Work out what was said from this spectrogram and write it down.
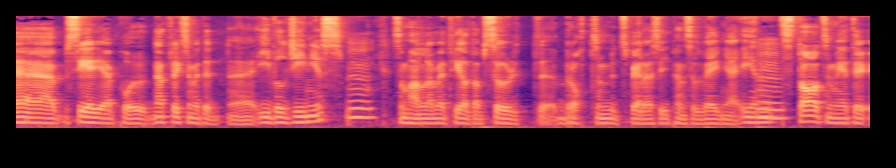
Eh, serie på Netflix som heter eh, Evil Genius. Som handlar om ett helt absurt eh, brott som utspelar sig i Pennsylvania. I en stad som heter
